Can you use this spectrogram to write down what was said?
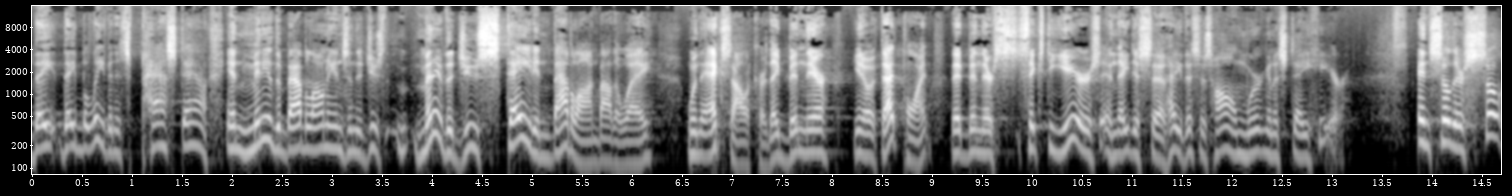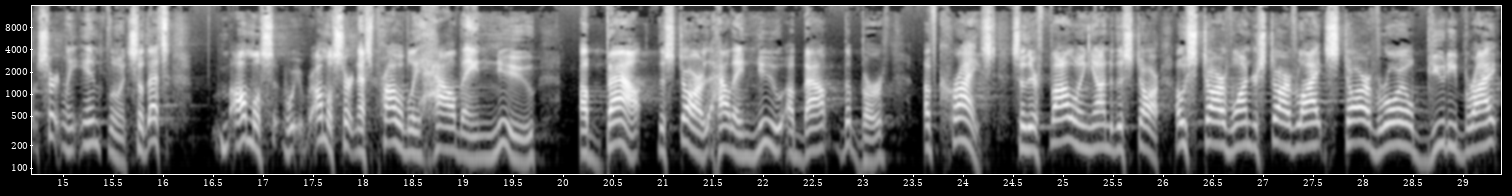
they, they believe, and it's passed down. And many of the Babylonians and the Jews, many of the Jews stayed in Babylon, by the way, when the exile occurred. They'd been there, you know, at that point, they'd been there 60 years, and they just said, hey, this is home, we're going to stay here. And so they're so certainly influenced. So that's almost, almost certain that's probably how they knew about the star, how they knew about the birth of Christ. So they're following yonder the star. Oh, star of wonder, star of light, star of royal beauty bright.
